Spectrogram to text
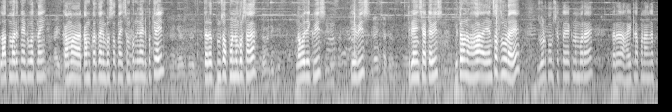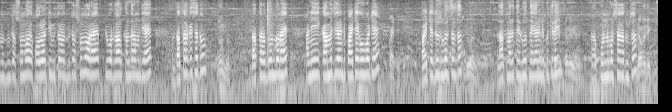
लात मारत नाही डुवत नाही. काम काम करताना बसत नाही. संपूर्ण गॅरंटी पक्की राहील? तर तुमचा फोन नंबर सांगा. नव्वद एकवीस तेवीस त्र्याऐंशी अठ्ठावीस. मित्रांनो हा यांचा जोड आहे. जोड पाहू शकता एक नंबर आहे. तर हाईटला पण अंगात तुमच्यासमोर क्वालिटी मित्रांनो तुमच्यासमोर आहे. प्युअर लाल खंदरामध्ये आहेत. दाताला कशा तो? दोन दोन. दाताला दोन दोन आहेत. आणि कामाची गॅरंटी पायट्या का उभाटी आहे. पायटे पायट्या दिवसभर चालतात. दिवस लात मारीत नाही डुवत नाही गॅरंटी पक्की राहील. सगळे गॅरंटी अं, फोन नंबर सांगा तुमचा. नव्वद एकवीस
